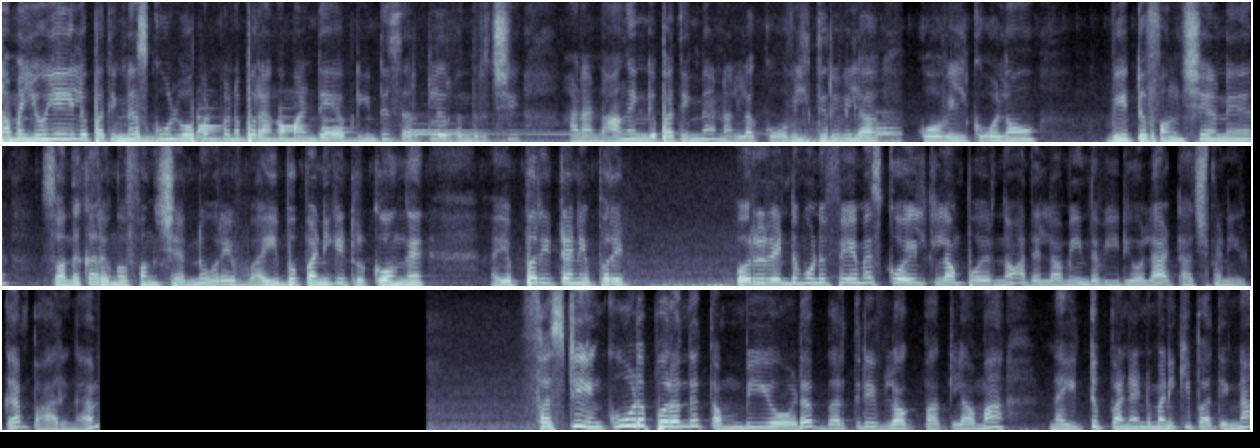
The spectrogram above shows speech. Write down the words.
நம்ம யூஏயில் பார்த்தீங்கன்னா ஸ்கூல் ஓப்பன் பண்ண போகிறாங்க மண்டே அப்படின்ட்டு சர்க்குலர் வந்துருச்சு. ஆனால் நாங்கள் இங்கே பார்த்தீங்கன்னா நல்லா கோவில் திருவிழா கோவில் கோலம் வீட்டு ஃபங்க்ஷனு சொந்தக்காரங்க ஃபங்க்ஷன்னு ஒரே வைப்பு பண்ணிக்கிட்டு இருக்கோங்க. எப்போ ரிட்டர்ன் எப்போ ரிட் ஒரு ரெண்டு மூணு ஃபேமஸ் கோயிலுக்கெல்லாம் போயிருந்தோம். அது எல்லாமே இந்த வீடியோவில் அட்டாச் பண்ணியிருக்கேன். பாருங்கள் ஃபஸ்ட்டு என் கூட பிறந்த தம்பியோட பர்த்டே விலாக் பார்க்கலாமா? நைட்டு பன்னெண்டு மணிக்கு பார்த்தீங்கன்னா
